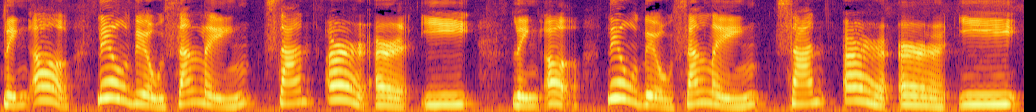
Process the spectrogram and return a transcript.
零二六六三零三二二一，零二六六三零三二二一。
